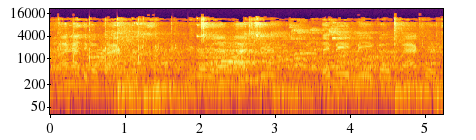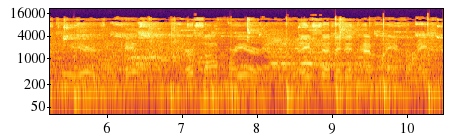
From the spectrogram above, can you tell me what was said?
And I had to go backwards. You remember that last year? They made me go backwards two years with Kayla. Her sophomore year, they said they didn't have my information.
